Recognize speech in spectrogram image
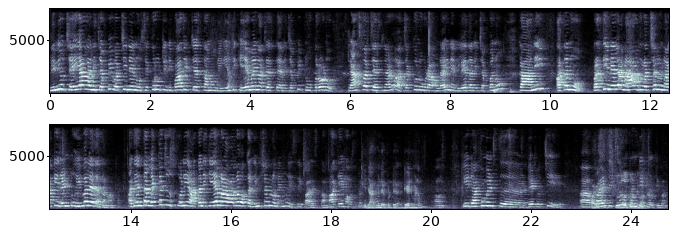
రిన్యూ చేయాలని చెప్పి వచ్చి నేను సెక్యూరిటీ డిపాజిట్ చేస్తాను మీ ఇంటికి ఏమైనా చేస్తే అని చెప్పి టూ క్రోడ్ ట్రాన్స్ఫర్ చేసినాడు. ఆ చెక్కులు కూడా ఉన్నాయి నేను లేదని చెప్పను. కానీ అతను ప్రతి నెల నాలుగు లక్షలు నాకు రెంటు ఇవ్వలేదన్నమాట. అది ఎంత లెక్క చూసుకొని అతనికి ఏం రావాలో ఒక నిమిషంలో మేము ఇస్త్రీ పారేస్తాం. మాకేం అవసరం ఈ డాక్యుమెంట్ ఎప్పుడు డేట్ మేడం? అవును. ఈ డాక్యుమెంట్స్ డేట్ వచ్చి five six twenty twenty one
